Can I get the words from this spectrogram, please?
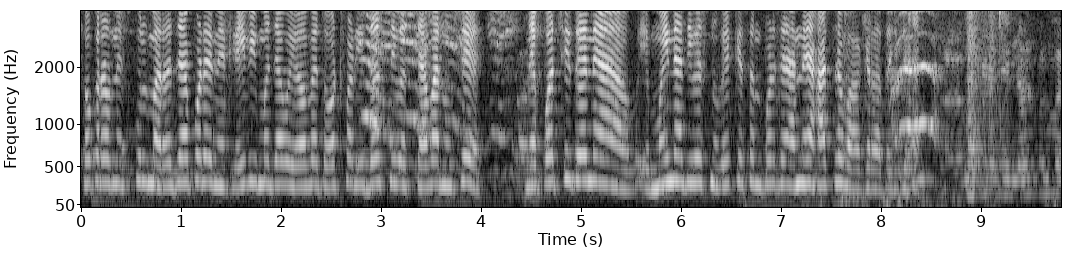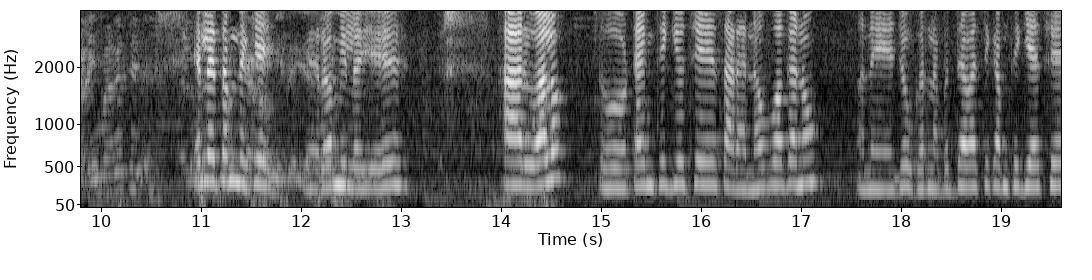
છોકરાઓને સ્કૂલમાં રજા પડે ને એટલે એવી મજા હોય. હવે તો અઠવાડિયું દસ દિવસ જવાનું છે ને પછી તો એને મહિના દિવસનું વેકેશન પડશે અને હાચવા આકરા થઈ જાય. એટલે તમને કે રમી લઈએ. સારું હાલો. તો ટાઈમ થઈ ગયો છે સાડા નવ વાગ્યાનો અને જો ઘરના બધા વાસી કામ થઈ ગયા છે.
